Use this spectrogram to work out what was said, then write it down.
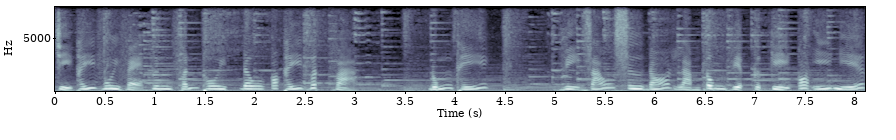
chỉ thấy vui vẻ hưng phấn thôi, đâu có thấy vất vả. Đúng thế. Vị giáo sư đó làm công việc cực kỳ có ý nghĩa,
